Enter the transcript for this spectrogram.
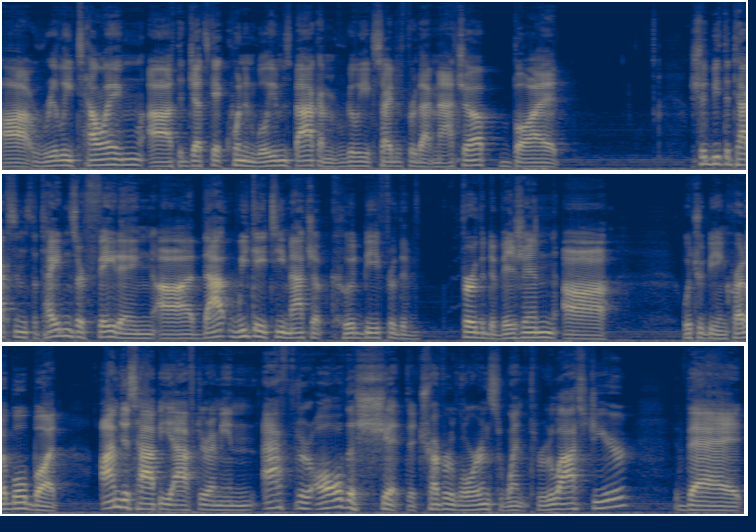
uh, really telling. Uh, if the Jets get Quinnen Williams back, I'm really excited for that matchup, but should beat the Texans. The Titans are fading. Uh, that Week 18 matchup could be for the for the division. Uh, which would be incredible. But I'm just happy after, I mean, after all the shit that Trevor Lawrence went through last year, that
